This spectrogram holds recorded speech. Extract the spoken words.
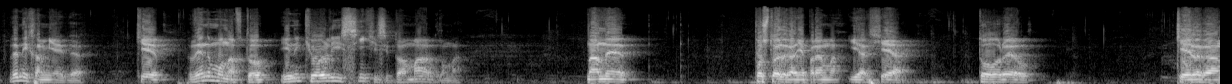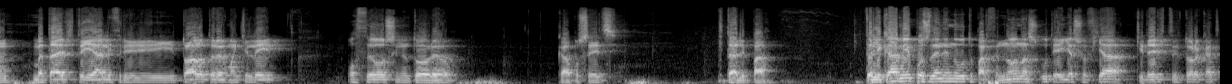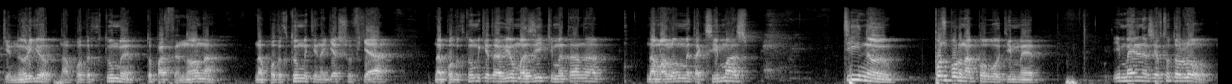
Δεν είχα μια ιδέα. Και δεν είναι μόνο αυτό, είναι και όλη η σύγχυση, το αμάγωμα. Να είναι, πώς το έλεγαν για πράγμα, η αρχαία, το ωραίο. Και έλεγαν, μετά έρχεται η άλλη, το άλλο το ρεύμα και λέει, ο Θεός είναι το ωραίο. Κάπως έτσι. λοιπά. Τελικά, μήπως δεν είναι ούτε ο Παρθενώνας ούτε η Αγία Σοφιά και δεν έρχεται τώρα κάτι καινούριο, να αποδεχτούμε το Παρθενώνα, να αποδεχτούμε την Αγία Σοφιά, να αποδεχτούμε και τα δύο μαζί και μετά να, να μαλώνουμε μεταξύ μας. Τι είναι, πώς μπορώ να πω εγώ ότι είμαι, είμαι Έλληνας για αυτό το λόγο;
